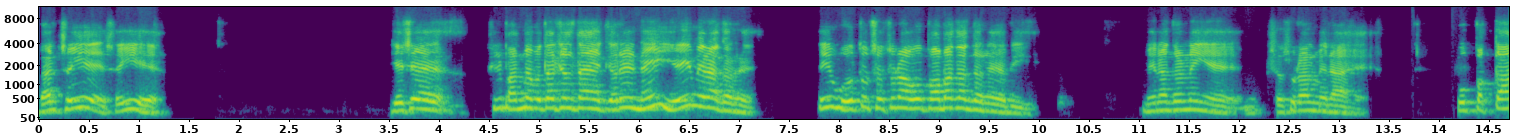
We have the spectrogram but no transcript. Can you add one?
बात सही है सही है। जैसे फिर बाद में पता चलता है कि अरे नहीं यही मेरा घर है। नहीं, वो तो ससुराल, वो पापा का घर है अभी मेरा घर नहीं है, ससुराल मेरा है वो पक्का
